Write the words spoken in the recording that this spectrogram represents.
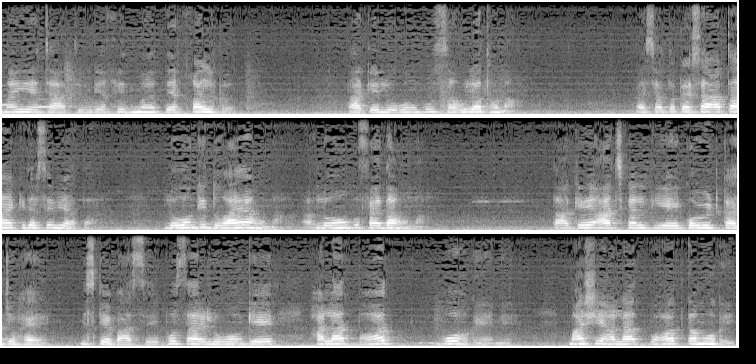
मैं ये चाहती हूँ कि खिदमत खल्क ताकि लोगों को सहूलत होना। पैसा तो कैसा आता है, किधर से भी आता है। लोगों की दुआएँ होना, लोगों को फ़ायदा होना, ताकि आजकल ये कोविड का जो है, इसके बाद से बहुत सारे लोगों के हालात बहुत वो हो गए हैं। माशी हालात बहुत कम हो गई।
